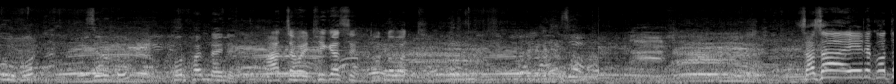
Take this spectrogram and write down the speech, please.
two four zero two four five nine eight. আচ্ছা ভাই ঠিক আছে ধন্যবাদ। চাচা এটা কত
